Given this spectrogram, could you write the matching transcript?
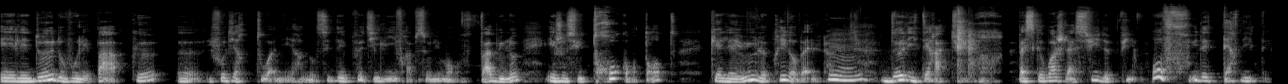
et les deux ne voulaient pas que, euh, il faut lire tout Annie Arnaud, c'est des petits livres absolument fabuleux, et je suis trop contente qu'elle ait eu le prix Nobel Mm. de littérature. Parce que moi, je la suis depuis, ouf, une éternité.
